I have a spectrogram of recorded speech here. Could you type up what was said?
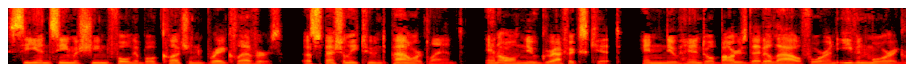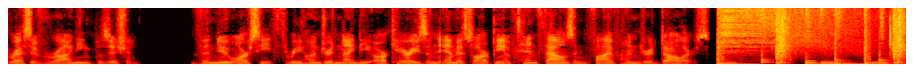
CNC machine foldable clutch and brake levers, a specially tuned power plant, an all-new graphics kit, and new handlebars that allow for an even more aggressive riding position. The new RC390R carries an MSRP of $10,500.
